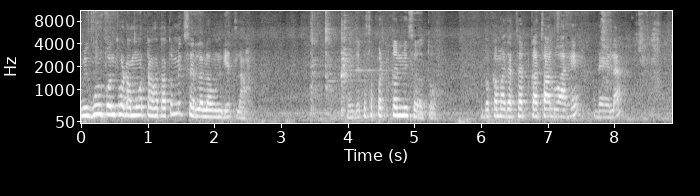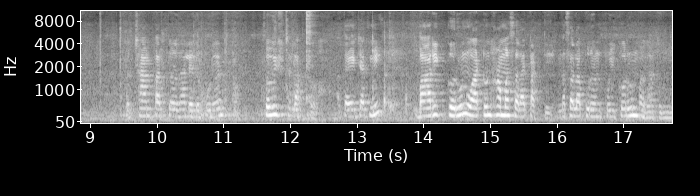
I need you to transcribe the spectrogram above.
मी गूळ पण थोडा मोठा होता तो मिक्सरला लावून घेतला. म्हणजे कसं पटकन मिसळतो. बघा माझा चटका चालू आहे द्यायला. तर छान पातळ झालेलं पुरण चविष्ट लागतं. आता याच्यात मी बारीक करून वाटून हा मसाला टाकते. मसाला पुरणपोळी करून बघा तुम्ही.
